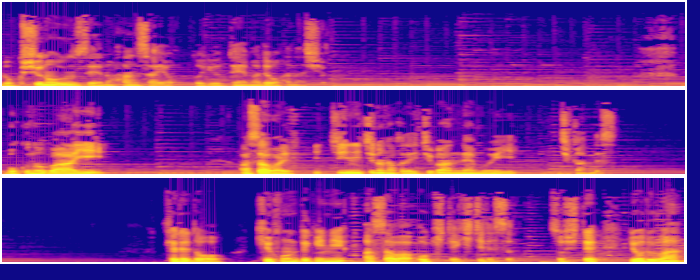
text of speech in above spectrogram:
6種の運勢の反作用というテーマでお話を。僕の場合、朝は一日の中で一番眠い時間です。けれど、基本的に朝は起きて基地です。そして夜は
